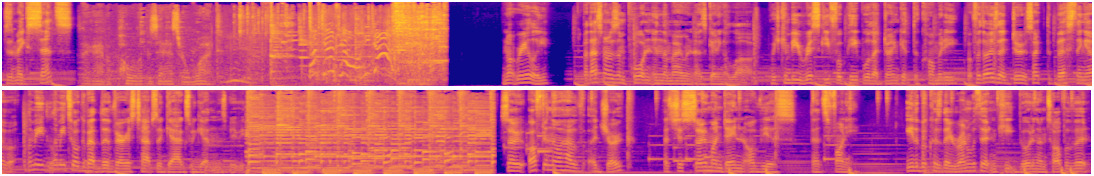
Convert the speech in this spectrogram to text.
Does it make sense? Like I have a pole up his ass or what? Watch out, Joel! He does! Not really. But that's not as important in the moment as getting a laugh, which can be risky for people that don't get the comedy, but for those that do, it's like the best thing ever. Let me let me talk about the various types of gags we get in this movie. So often they'll have a joke that's just so mundane and obvious that's funny. Either because they run with it and keep building on top of it,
